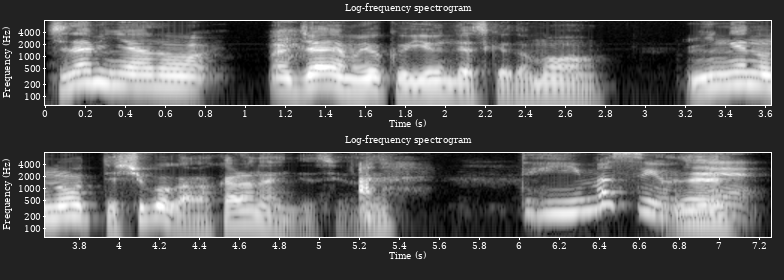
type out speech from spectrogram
ちなみにあの、まあ、ジャイアンもよく言うんですけども、人間の脳って主語がわからないんですよね。って言いますよね。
